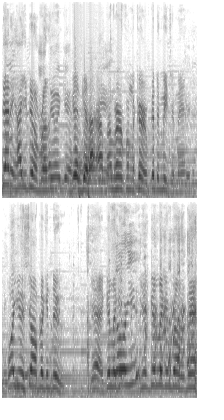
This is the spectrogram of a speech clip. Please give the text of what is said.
Daddy, how you doing, brother? doing good. Good, good. I, I'm you? I'm Herb from the curb. Good to meet you, man. Good to meet Boy, you you're a sharp-looking dude. Yeah, good looking. So are you. You're a good-looking brother, man.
